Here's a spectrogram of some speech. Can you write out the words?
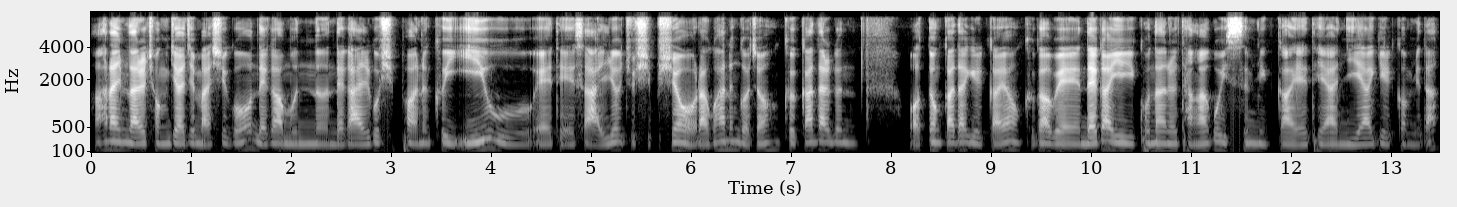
하나님 나를 정죄하지 마시고 내가 묻는 내가 알고 싶어하는 그 이유에 대해서 알려주십시오라고 하는 거죠. 그 까닭은 어떤 까닭일까요? 그가 왜 내가 이 고난을 당하고 있습니까에 대한 이야기일 겁니다.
